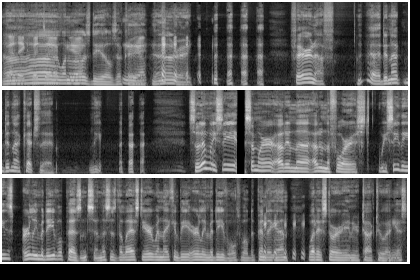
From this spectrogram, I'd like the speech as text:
Think, but, Ah, uh, one of those deals. Okay. All right. Fair enough. Yeah, I did not did not catch that. Neat. So then we see somewhere out in the out in the forest, we see these early medieval peasants, and this is the last year when they can be early medievals, well, depending on what historian you talk to, I mm-hmm. guess.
